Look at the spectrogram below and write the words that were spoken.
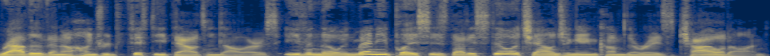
rather than $150,000, even though in many places that is still a challenging income to raise a child on.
